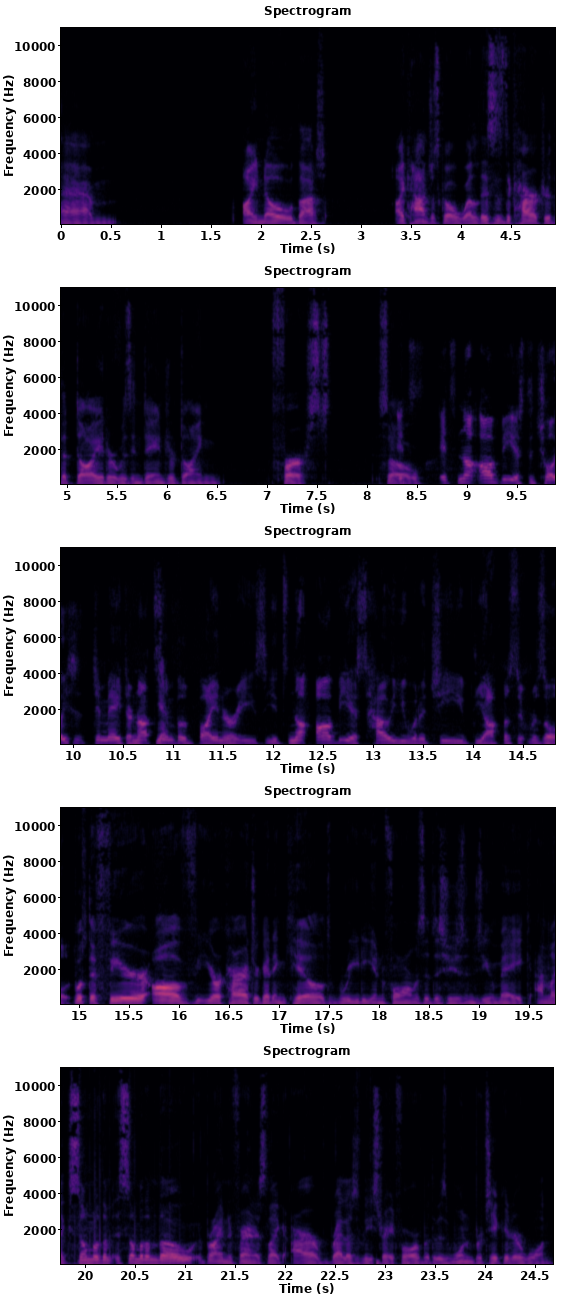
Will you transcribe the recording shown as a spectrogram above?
um, I know that I can't just go, well, this is the character that died or was in danger of dying first. So It's it's not obvious the choices you make. They're not Yeah. simple binaries. It's not obvious how you would achieve the opposite result. but the fear of your character getting killed really informs the decisions you make and like some of them some of them though brian in fairness like are relatively straightforward but there was one particular one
